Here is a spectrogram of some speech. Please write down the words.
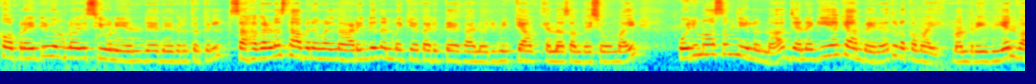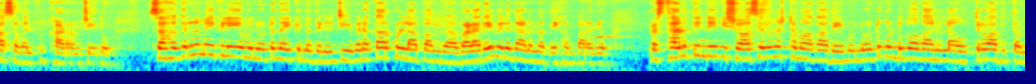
കോപ്പറേറ്റീവ് എംപ്ലോയീസ് യൂണിയന്റെ നേതൃത്വത്തിൽ സഹകരണ സ്ഥാപനങ്ങൾ നാടിന്റെ നന്മയ്ക്ക് കരുത്തേകാൻ ഒരുമിക്കാം എന്ന സന്ദേശവുമായി ഒരു മാസം നീളുന്ന ജനകീയ ക്യാമ്പയിന് തുടക്കമായി മന്ത്രി വി എൻ വാസവൻ ഉദ്ഘാടനം ചെയ്തു. സഹകരണ മേഖലയെ മുന്നോട്ട് നയിക്കുന്നതിൽ ജീവനക്കാർക്കുള്ള പങ്ക് വളരെ വലുതാണെന്ന് അദ്ദേഹം പറഞ്ഞു. പ്രസ്ഥാനത്തിന്റെ വിശ്വാസ്യത നഷ്ടമാകാതെ മുന്നോട്ട് കൊണ്ടുപോകാനുള്ള ഉത്തരവാദിത്തം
